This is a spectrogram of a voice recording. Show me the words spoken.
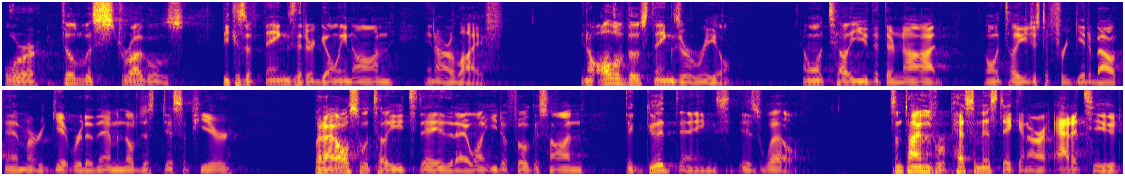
or filled with struggles because of things that are going on in our life. You know, all of those things are real. I won't tell you that they're not. I won't tell you just to forget about them or get rid of them and they'll just disappear. But I also will tell you today that I want you to focus on the good things as well. Sometimes we're pessimistic in our attitude,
